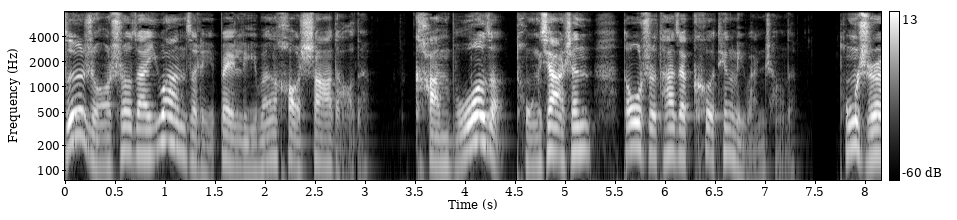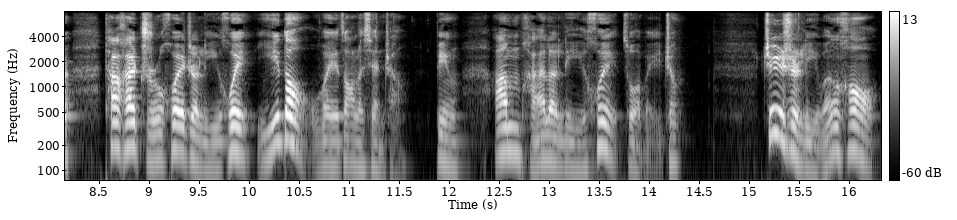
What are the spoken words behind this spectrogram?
死者是在院子里被李文浩杀倒的，砍脖子、捅下身都是他在客厅里完成的。同时，他还指挥着李慧一道伪造了现场，并安排了李慧做伪证。这是李文浩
